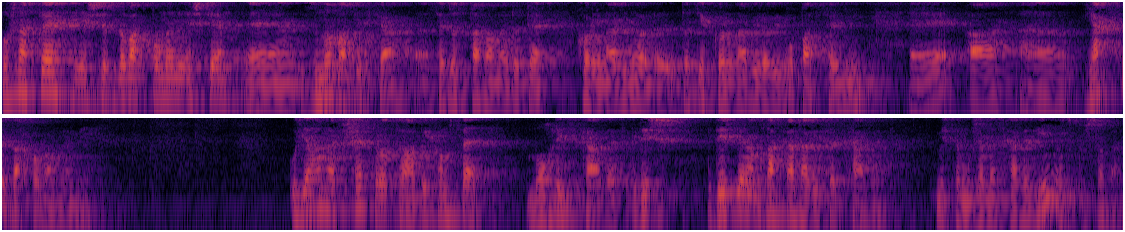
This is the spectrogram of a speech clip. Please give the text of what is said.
Možná v té, ještě znova vzpomenu, ještě eh, znova teďka eh, se dostáváme do, té koronaviro, eh, do těch koronavirových opatření a jak se zachováme my? Uděláme vše pro to, abychom se mohli scházet, když, když by nám zakázali se scházet. My se můžeme scházet jiným způsobem.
